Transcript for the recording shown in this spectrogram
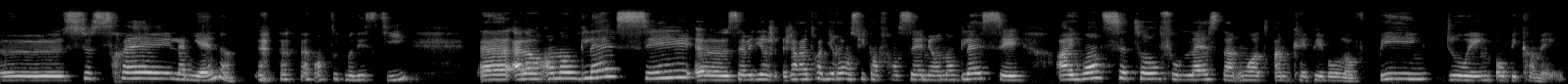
Euh, Ce serait la mienne, en toute modestie. Euh, alors en anglais, c'est, ça veut dire, j'arrêterai ensuite en français, mais en anglais, c'est I won't settle for less than what I'm capable of being, doing or becoming.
